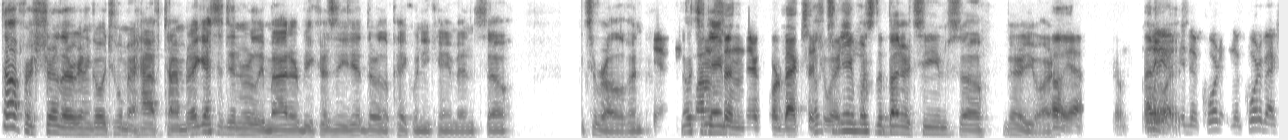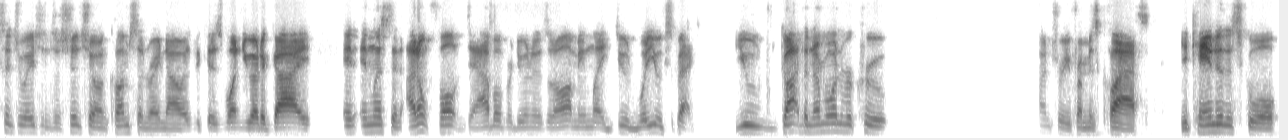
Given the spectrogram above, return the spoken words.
thought for sure they were going to go to him at halftime, but I guess it didn't really matter because he did throw the pick when he came in, so it's irrelevant. Yeah, Notre Dame, their quarterback Notre situation. Dame was the better team, so there you are. Oh yeah. Well, yeah, Anyways, the quarter, the quarterback situation is a shit show in Clemson right now is because one, you had a guy, and, and listen, I don't fault Dabo for doing this at all. I mean, like, dude, what do you expect? You got the number one recruit country from his class. You came to the school.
